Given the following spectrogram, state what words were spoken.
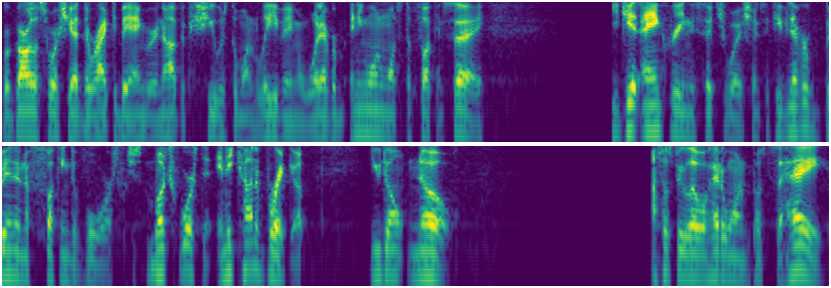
regardless of where she had the right to be angry or not, because she was the one leaving or whatever anyone wants to fucking say, you get angry in these situations. If you've never been in a fucking divorce, which is much worse than any kind of breakup, you don't know. I'm supposed to be level headed one, I'm supposed to say, hey,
